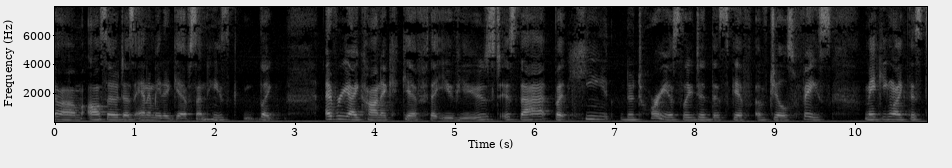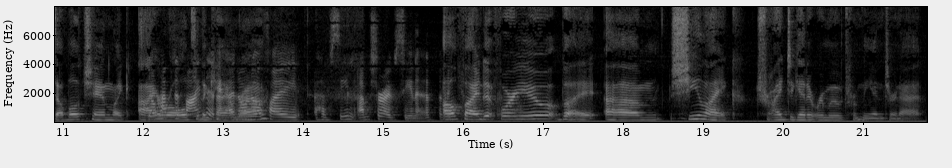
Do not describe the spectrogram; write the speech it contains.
um, also does animated gifs and he's like every iconic gif that you've used is that but he notoriously did this gif of jill's face making like this double chin like eye You'll have to roll to, the it. camera I don't know if I have seen. I'm sure I've seen it. I'll find it for you, but um, she like tried to get it removed from the internet,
